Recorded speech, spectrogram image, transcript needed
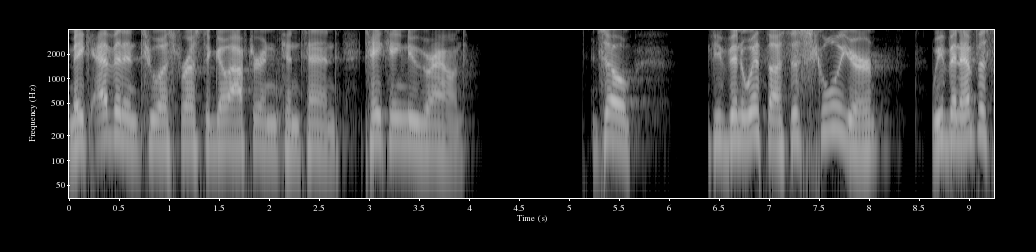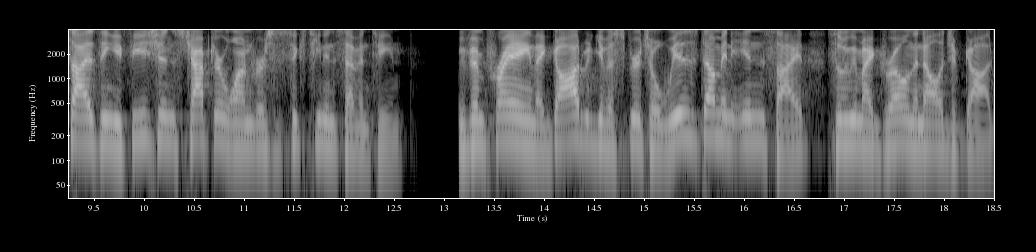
make evident to us for us to go after and contend, taking new ground. And so, if you've been with us this school year, we've been emphasizing Ephesians chapter 1, verses 16 and 17. We've been praying that God would give us spiritual wisdom and insight so that we might grow in the knowledge of God.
